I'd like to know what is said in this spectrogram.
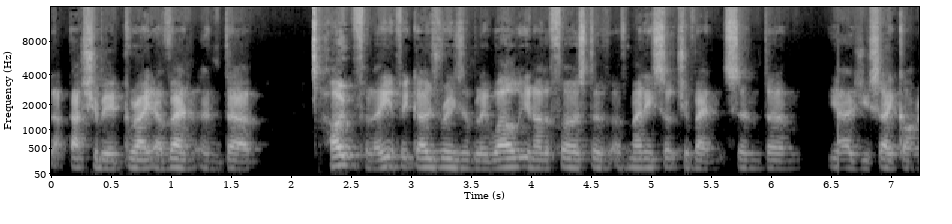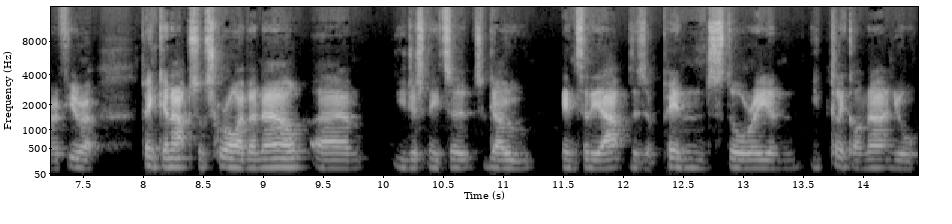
that, that should be a great event. And uh, hopefully, if it goes reasonably well, you know, the first of, of many such events. And um, you know, as you say, Connor, if you're a Pink Un App subscriber now, um, you just need to, to go into the app. There's a pinned story, and you click on that, and you'll,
